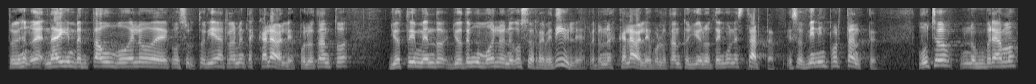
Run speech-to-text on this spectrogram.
nadie ha inventado un modelo de consultoría realmente escalable. Por lo tanto, yo, estoy viendo, yo tengo un modelo de negocio repetible, pero no escalable. Por lo tanto, yo no tengo una startup. Eso es bien importante. Muchos nombramos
